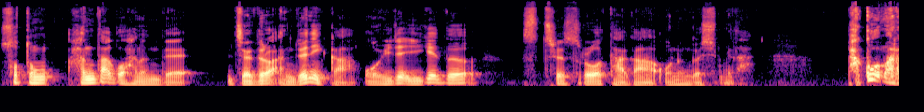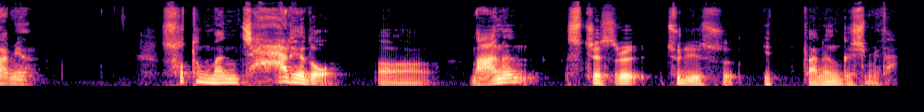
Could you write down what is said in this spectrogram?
소통한다고 하는데 제대로 안 되니까 오히려 이게 더 스트레스로 다가오는 것입니다. 바꾸어 말하면 소통만 잘해도 어, 많은 스트레스를 줄일 수 있다 는 것입니다.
